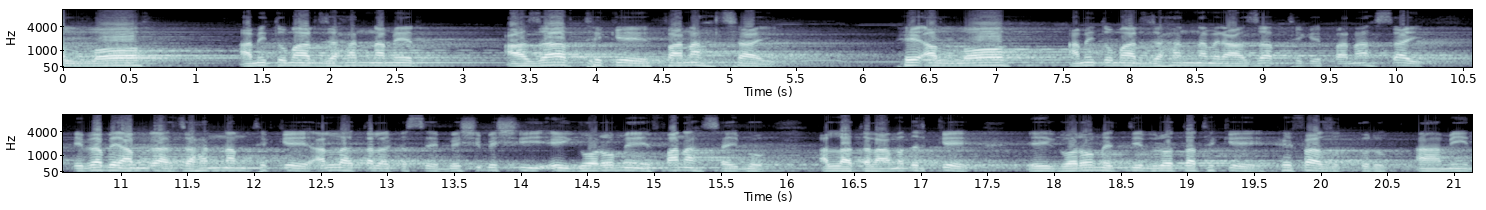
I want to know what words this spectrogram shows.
আল্লাহ, আমি তোমার জাহান্নামের আজাব থেকে পানাহ চাই। হে আল্লাহ, আমি তোমার জাহান্নামের আজাব থেকে পানাহ চাই। এভাবে আমরা জাহান্নাম থেকে আল্লাহ তালার কাছে বেশি বেশি এই গরমে ফানা চাইব। আল্লাহ তালা আমাদেরকে এই গরমের তীব্রতা থেকে হেফাজত করুক। আমিন।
